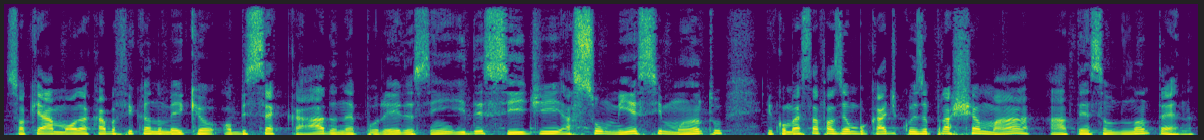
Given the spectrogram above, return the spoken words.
Só que a Molly acaba ficando meio que obcecada, né, por ele, assim, e decide assumir esse manto e começa a fazer um bocado de coisa para chamar a atenção do Lanterna.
